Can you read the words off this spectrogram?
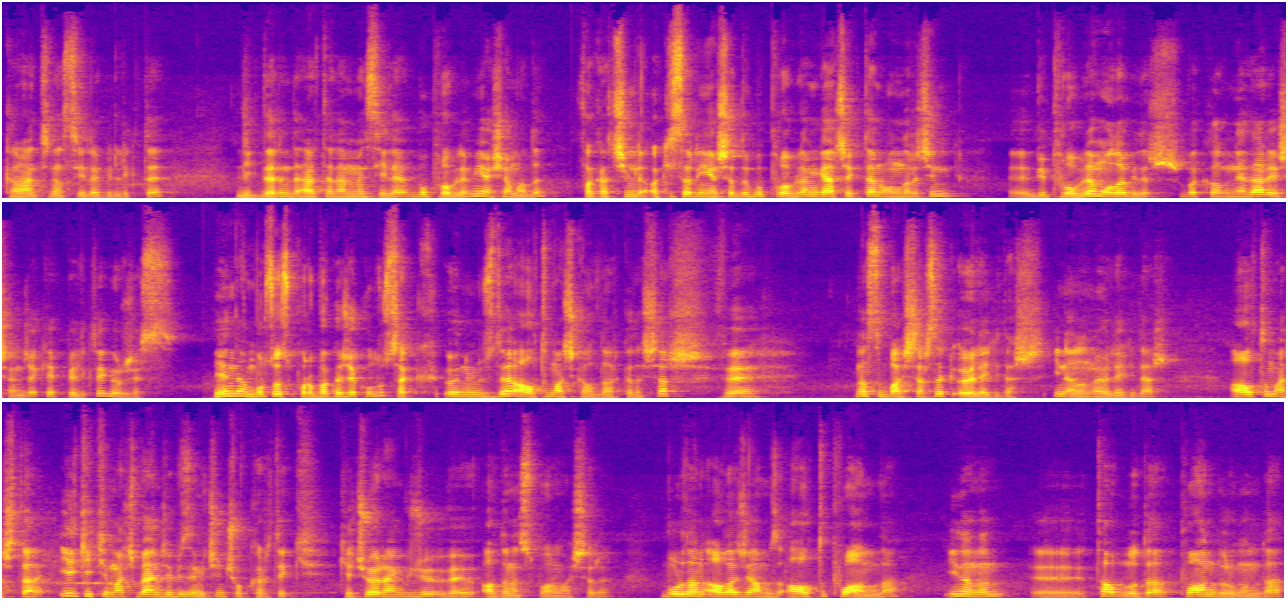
karantinasıyla birlikte liglerin de ertelenmesiyle bu problemi yaşamadı. Fakat şimdi Akisar'ın yaşadığı bu problem gerçekten onlar için e, bir problem olabilir. Bakalım neler yaşanacak hep birlikte göreceğiz. Yeniden Bursaspor'a bakacak olursak önümüzde 6 maç kaldı arkadaşlar ve nasıl başlarsak öyle gider. İnanın öyle gider. 6 maçta ilk 2 maç bence bizim için çok kritik. Keçiören Gücü ve Adana Spor maçları. Buradan alacağımız 6 puanla inanın e, tabloda puan durumunda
